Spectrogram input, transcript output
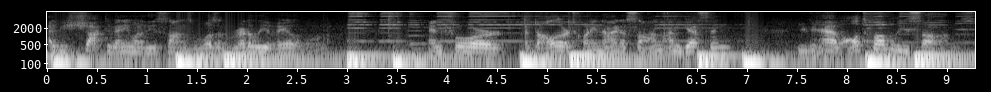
I'd be shocked if any one of these songs wasn't readily available. And for a dollar twenty-nine a song, I'm guessing, you could have all 12 of these songs.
